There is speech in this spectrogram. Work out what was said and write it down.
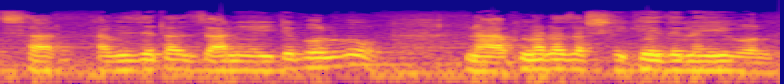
স্যার, আমি যেটা জানি এইটা বলব, না, আপনারা যা শিখিয়ে দেন এই বলব।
